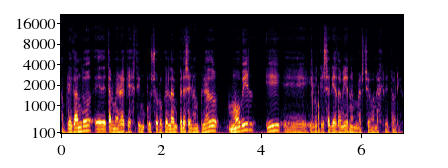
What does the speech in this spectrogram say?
aplicando de tal manera que esté incluso lo que es la empresa y el empleado móvil y, y lo que sería también en versión escritorio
